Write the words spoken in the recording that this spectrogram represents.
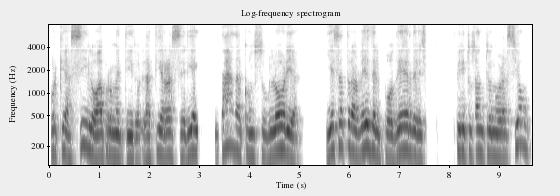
porque así lo ha prometido. La tierra sería dada con su gloria y es a través del poder del Espíritu Santo en oración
